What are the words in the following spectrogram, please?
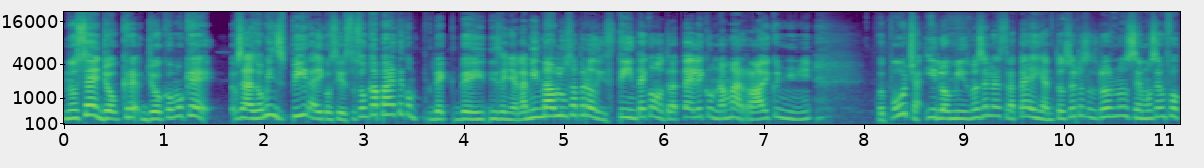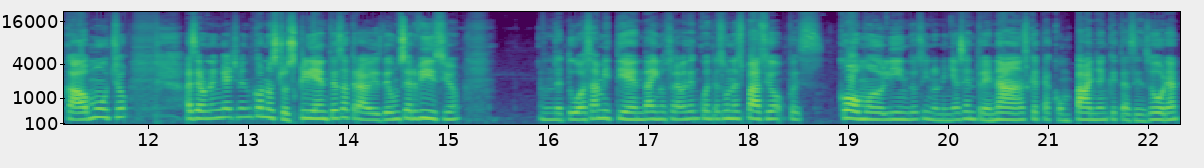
No sé, yo creo, yo como que, o sea, eso me inspira. Digo, si estos son capaces de, de, diseñar la misma blusa, pero distinta y con otra tela y con un amarrado y con pues pucha, y lo mismo es en la estrategia. Entonces nosotros nos hemos enfocado mucho a hacer un engagement con nuestros clientes a través de un servicio donde tú vas a mi tienda y no solamente encuentras un espacio, pues cómodo, lindo, sino niñas entrenadas que te acompañan, que te asesoran.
